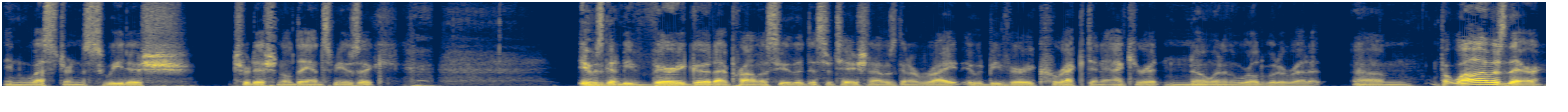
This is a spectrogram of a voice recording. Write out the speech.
in Western Swedish traditional dance music. It was going to be very good, I promise you. The dissertation I was going to write, it would be very correct and accurate. No one in the world would have read it. Um, but while I was there,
